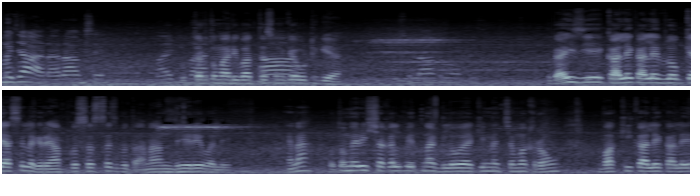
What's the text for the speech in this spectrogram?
मज़ा आ रहा आराम से। उत्तर तुम्हारी तो- बातें सुन के हाँ। उठ गया। गाइस ये काले काले ब्लॉग कैसे लग रहे हैं? आपको सच सच बताना अंधेरे वाले। है ना वो तो मेरी शक्ल पे इतना ग्लो है कि मैं चमक रहा हूँ बाकी काले काले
